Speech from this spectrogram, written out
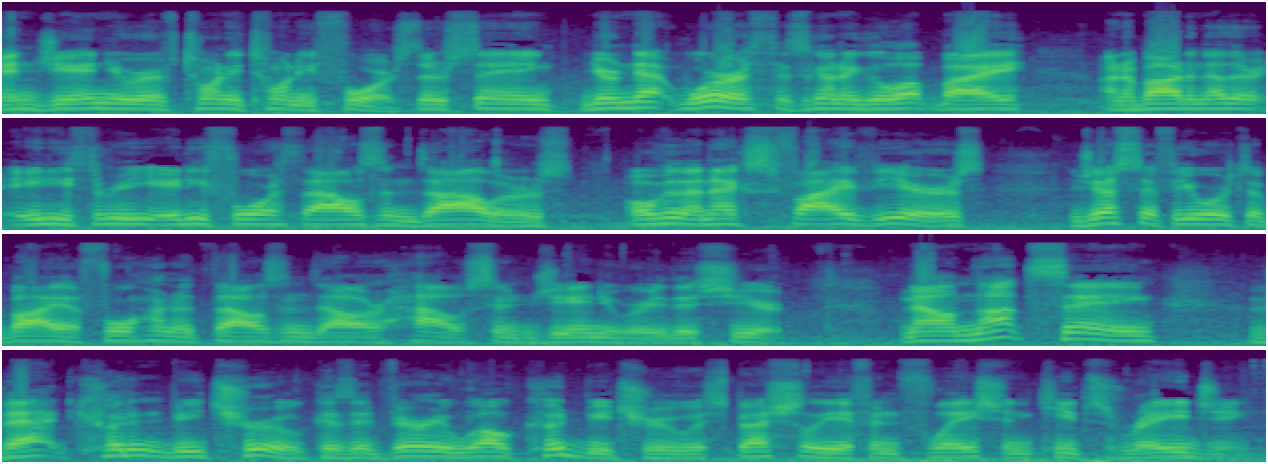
in January of 2024. So they're saying your net worth is going to go up by on about another $83,000, $84,000 over the next five years just if you were to buy a $400,000 house in January this year. Now, I'm not saying that couldn't be true because it very well could be true, especially if inflation keeps raging.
